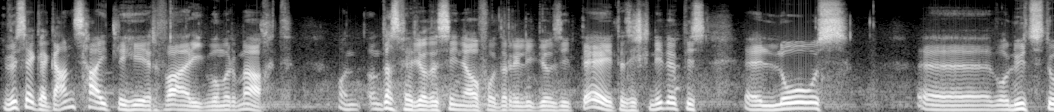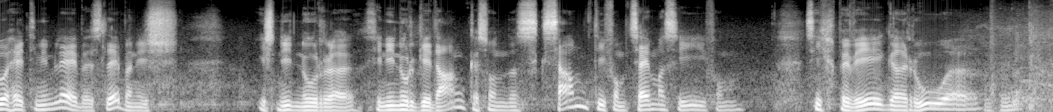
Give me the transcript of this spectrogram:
würde sagen, eine ganzheitliche Erfahrung, die man macht. Und, und das wäre ja der Sinn auch von der Religiosität. Das ist nicht etwas äh, los, äh, wo nichts zu tun hat in meinem Leben. Das Leben ist, ist nicht nur, äh, sind nicht nur Gedanken, sondern das Gesamte vom Zusammensein, vom sich bewegen, Ruhe. Mhm.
